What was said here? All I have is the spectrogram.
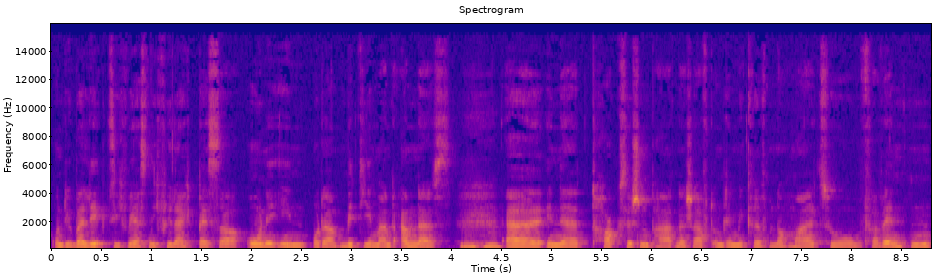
und überlegt sich, wäre es nicht vielleicht besser ohne ihn oder mit jemand anders. Mhm. Äh, in der toxischen Partnerschaft, um den Begriff nochmal zu verwenden,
